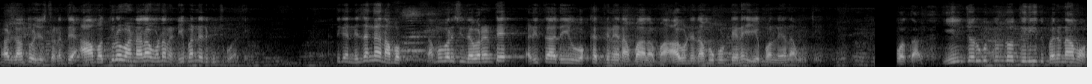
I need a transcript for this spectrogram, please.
వాడు సంతోషిస్తాడు. అంతే. ఆ మత్తులో వాడిని అలా ఉండను. నీ పని నడిపించుకోవాలి అందుకని నిజంగా నమ్మకు నమ్మవలసింది ఎవరంటే లలితాదేవి ఒక్కతినే నమ్మాలమ్మా. ఆవిడని నమ్ముకుంటేనే ఏ పనులైనా అవుతాయి. పోతారు. ఏం జరుగుతుందో తెలియదు పరిణామం.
